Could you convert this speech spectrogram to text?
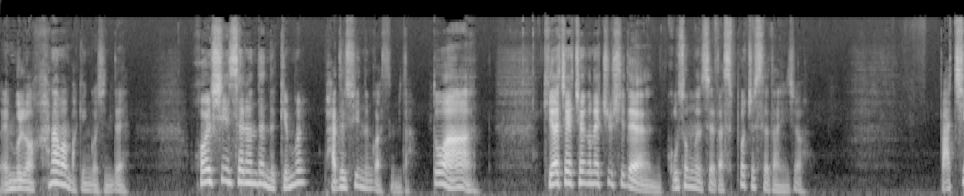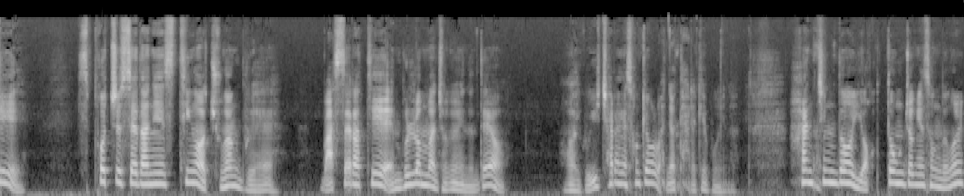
엠블럼 하나만 바뀐 것인데 훨씬 세련된 느낌을 받을 수 있는 것 같습니다. 또한 기아차에 최근에 출시된 고성능 세단, 스포츠 세단이죠. 마치 스포츠 세단인 스팅어 중앙부에 마세라티 엠블럼만 적용했는데요. 아이고, 이 차량의 성격을 완전 다르게 보이는 한층 더 역동적인 성능을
